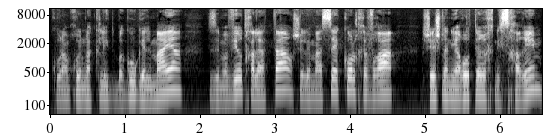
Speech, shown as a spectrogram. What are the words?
כולם יכולים להקליט בגוגל מאיה, זה מביא אותך לאתר שלמעשה כל חברה שיש לה ניירות ערך נסחרים,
